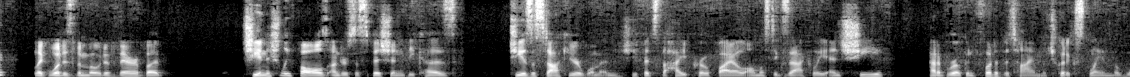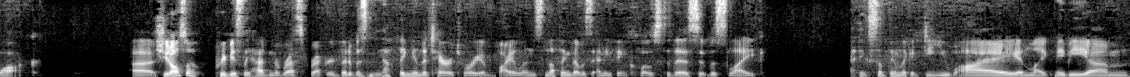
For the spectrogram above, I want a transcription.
like, what is the motive there? But she initially falls under suspicion because she is a stockier woman. She fits the height profile almost exactly, and she had a broken foot at the time, which could explain the walk. Uh, she'd also previously had an arrest record, but it was nothing in the territory of violence, nothing that was anything close to this. It was like, I think something like a DUI and like maybe um,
